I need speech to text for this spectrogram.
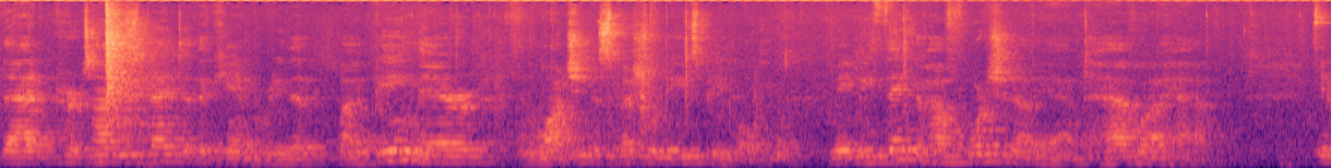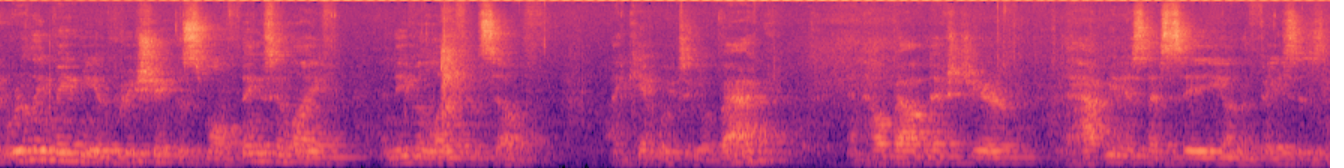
that her time spent at the Camporee, that by being there and watching the special needs people, made me think of how fortunate I am to have what I have. It really made me appreciate the small things in life and even life itself. I can't wait to go back and help out next year. The happiness I see on the faces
